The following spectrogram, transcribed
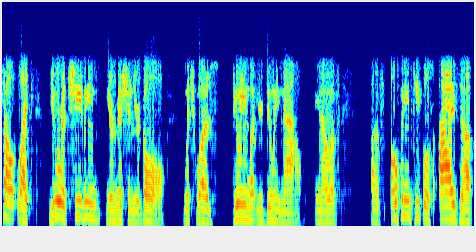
felt like you were achieving your mission, your goal, which was doing what you're doing now, you know, of of opening people's eyes up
